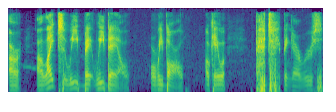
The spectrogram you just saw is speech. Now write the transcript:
Our, a light we, ba we bail. Or we ball. Okay, well, bad typing errors.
